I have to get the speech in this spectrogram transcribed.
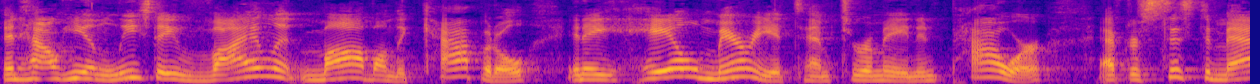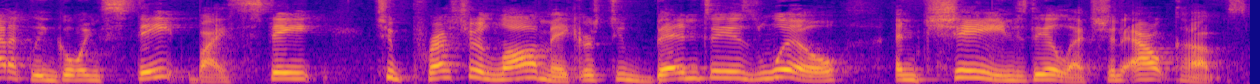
And how he unleashed a violent mob on the Capitol in a Hail Mary attempt to remain in power after systematically going state by state to pressure lawmakers to bend to his will and change the election outcomes.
